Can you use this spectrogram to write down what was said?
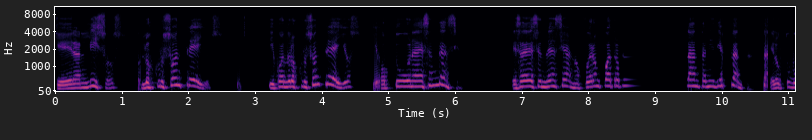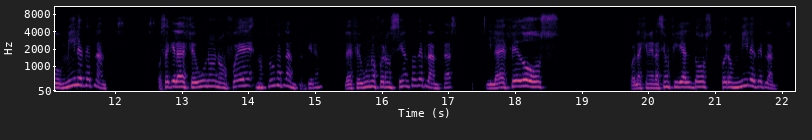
que eran lisos, los cruzó entre ellos. Y cuando los cruzó entre ellos, obtuvo una descendencia. Esa descendencia no fueron cuatro plantas ni 10 plantas. Él obtuvo miles de plantas. O sea que la F1 no fue, no fue una planta, ¿tienen? La F1 fueron cientos de plantas y la F2, o la generación filial 2, fueron miles de plantas.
